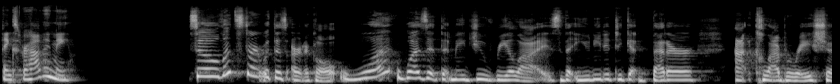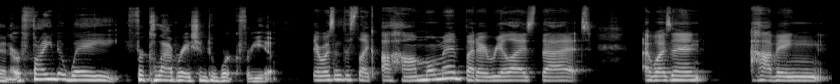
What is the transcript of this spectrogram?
Thanks for having me. So let's start with this article. What was it that made you realize that you needed to get better at collaboration or find a way for collaboration to work for you? There wasn't this like aha moment, but I realized that I wasn't having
